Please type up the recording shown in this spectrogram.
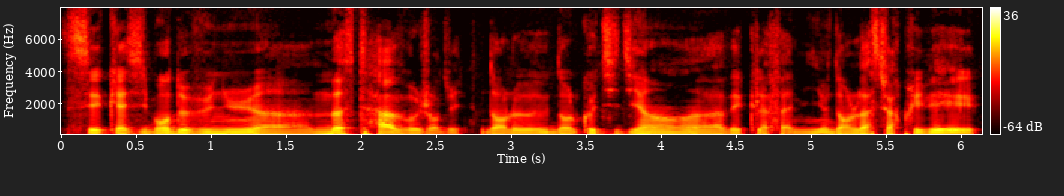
C'est quasiment devenu un must-have aujourd'hui dans le, dans le quotidien, euh, avec la famille, dans la sphère privée.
